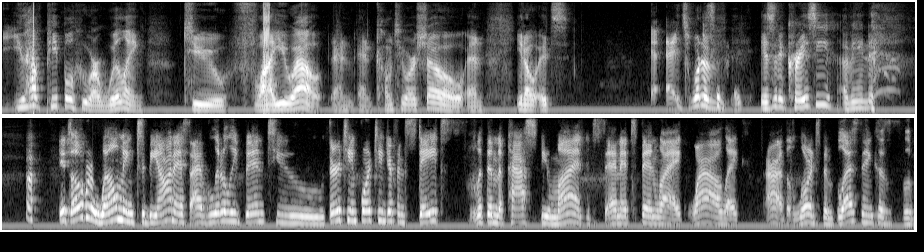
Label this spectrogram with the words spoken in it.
you have people who are willing to fly you out and and come to our show, and you know it's it's one of isn't it crazy? I mean it's overwhelming to be honest. I've literally been to 13, 14 different states within the past few months and it's been like wow, like ah, the Lord's been blessing because the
